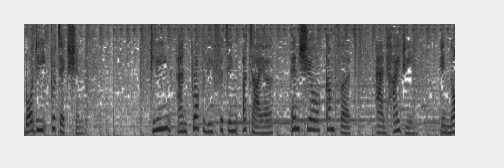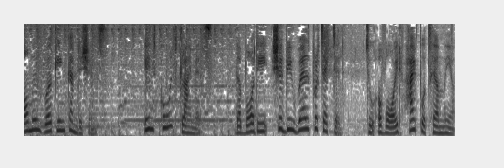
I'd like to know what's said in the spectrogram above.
Body protection. Clean and properly fitting attire ensure comfort and hygiene in normal working conditions. In cold climates, the body should be well protected to avoid hypothermia.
